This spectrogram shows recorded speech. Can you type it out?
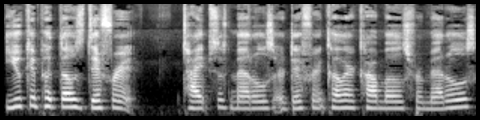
you can put those different types of metals or different color combos for metals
